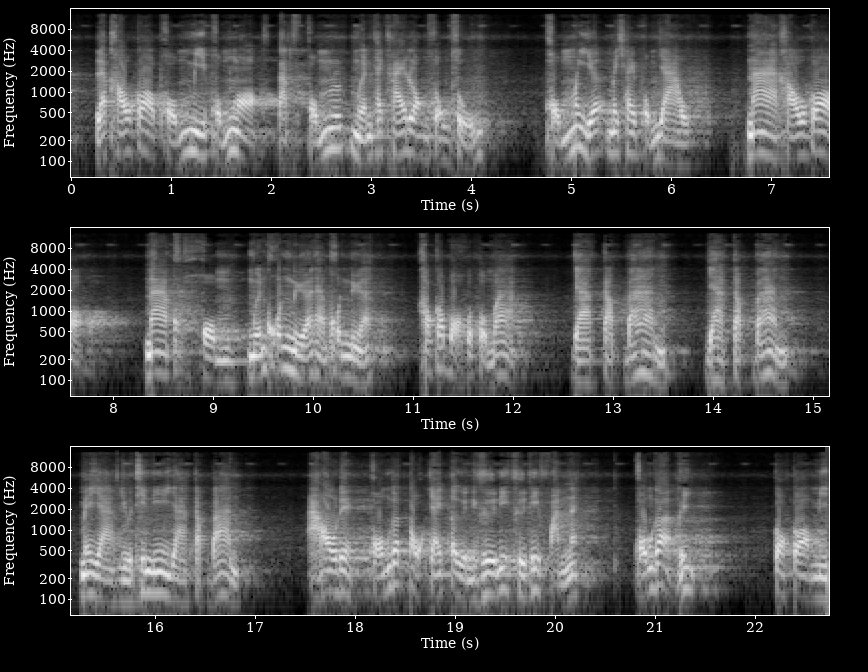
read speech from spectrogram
ๆ แล้วเขาก็ผมมีผมงอกตัดผมเหมือนคล้ายๆรองทรงสูง ผมไม่เยอะไม่ใช่ผมยาว หน้าเขาก็ หน้าคมเหมือนคนเหนือแถมคนเหนือ เขาก็บอกกับผมว่า อยากกลับบ้าน อยากกลับบ้าน ไม่อยากอยู่ที่นี่อยากกลับบ้าน เอาเด็ผมก็ตกใจตื่นคือนี่คือที่ฝันนะ ผมก็เฮ้ยก็ก็มี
